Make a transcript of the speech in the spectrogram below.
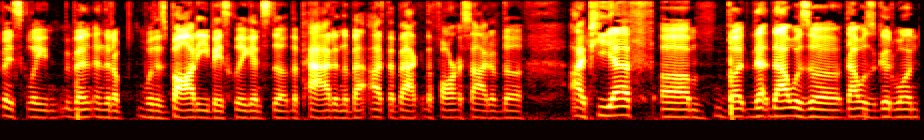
basically ended up with his body basically against the the pad in the back at the back the far side of the IPF. Um, but that that was a that was a good one.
